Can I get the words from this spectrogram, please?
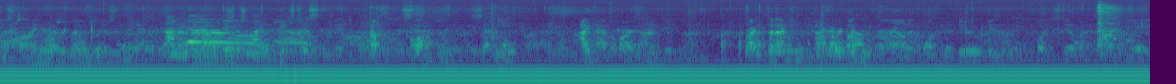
he's fine with everything. Yeah, yeah. I know, He's just, I know. he's just up slow. 78. I have a hard time. Right? But I mean, I hope I'm moving around and wanting to do what he's doing at 78.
